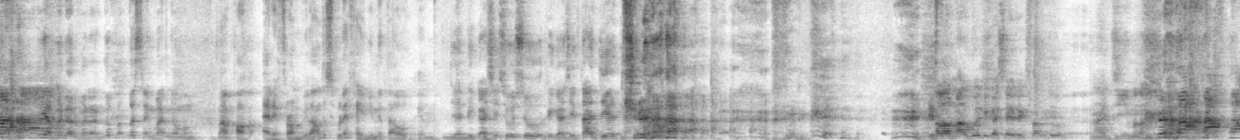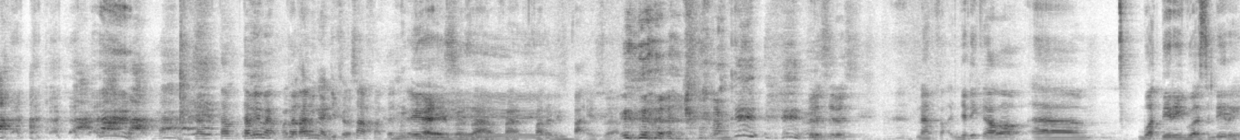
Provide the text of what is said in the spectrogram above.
Iya benar benar. Gue gue sering banget ngomong, "Nah, kalau Eric Fromm bilang tuh sebenarnya kayak gini tau gitu. Jangan dikasih susu, dikasih tajen. kalau mak gue dikasih Eric Fromm tuh ngaji malah. Ta- ta- Tapi Padahal kami ngaji filsafat ya. Iya, di sih. filsafat, Paradis Faiz. terus terus. Nah, jadi kalau buat diri gue sendiri,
